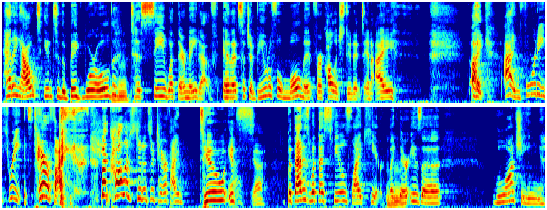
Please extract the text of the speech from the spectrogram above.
heading out into the big world mm-hmm. to see what they're made of. And that's such a beautiful moment for a college student and I like I'm 43. It's terrifying. but college students are terrified too. It's Yeah. but that is what this feels like here. Like mm-hmm. there is a launching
